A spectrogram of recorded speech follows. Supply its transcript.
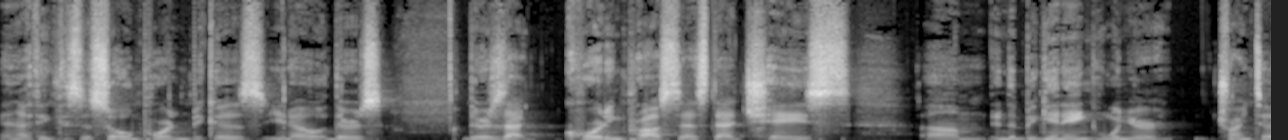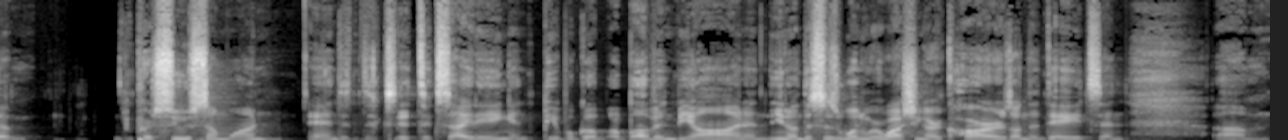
And I think this is so important because, you know, there's there's that courting process, that chase um, in the beginning when you're trying to pursue someone and it's, it's exciting and people go above and beyond. And, you know, this is when we're washing our cars on the dates and um,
